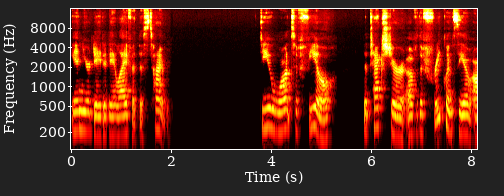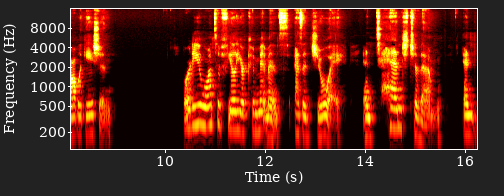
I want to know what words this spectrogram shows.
in your day to day life at this time? Do you want to feel the texture of the frequency of obligation? Or do you want to feel your commitments as a joy and tend to them and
